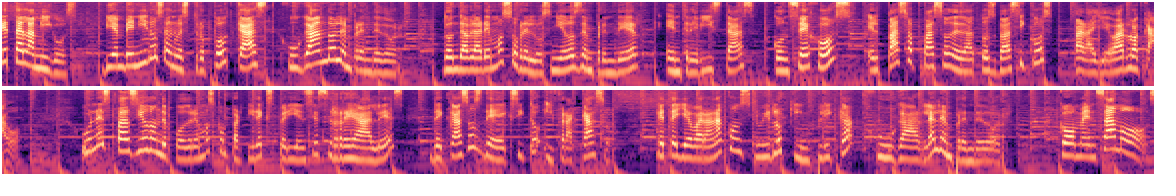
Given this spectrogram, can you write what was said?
¿Qué tal amigos? Bienvenidos a nuestro podcast Jugando al Emprendedor, donde hablaremos sobre los miedos de emprender, entrevistas, consejos, el paso a paso de datos básicos para llevarlo a cabo. Un espacio donde podremos compartir experiencias reales de casos de éxito y fracaso que te llevarán a construir lo que implica jugarle al emprendedor. ¡Comenzamos!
